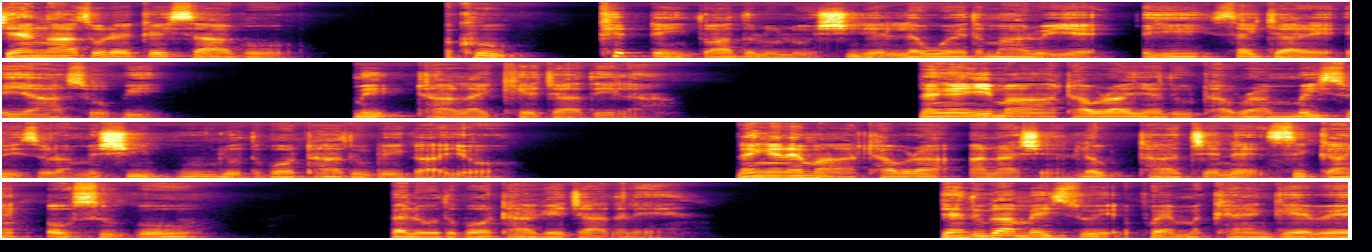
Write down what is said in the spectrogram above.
ရန်ငါဆိုတဲ့ကိစ္စကိုအခုခစ်တိမ်သွားသလိုလိုရှိတဲ့လက်ဝဲသမားတွေရဲ့အေးစိုက်ကြတဲ့အရာဆိုပြီးမိထားလိုက်ခဲ့ကြသေးလားနိုင်ငံရေးမှာသာဝရရန်သူသာဝရမိတ်ဆွေဆိုတာမရှိဘူးလို့သဘောထားသူတွေကရော နိုင်ငံထဲမှာသာဝရအာဏာရှင်လှုပ်ထားခြင်းတဲ့စစ်ကိုင်းအုပ်စုကိုဘယ်လိုသဘောထားခဲ့ကြသလဲရန်သူကမိတ်ဆွေအဖွဲ့မခံခဲ့ပဲ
